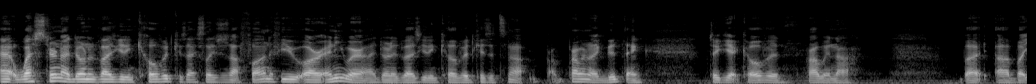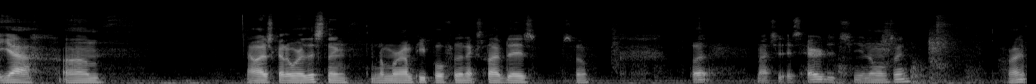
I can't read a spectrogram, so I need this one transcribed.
at western i don't advise getting covid because isolation is not fun. If you are anywhere i don't advise getting covid because it's not probably not a good thing to get covid. Probably not. But uh but yeah um now i just gotta wear this thing when i'm around people for the next five days so but match it it's heritage you know what i'm saying? All right.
